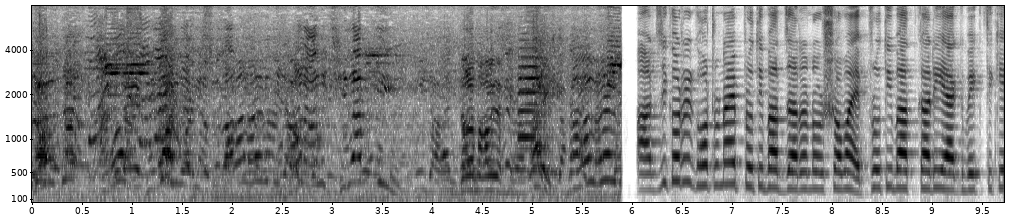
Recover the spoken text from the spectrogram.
Don't আরজিকরের ঘটনায় প্রতিবাদ জানানোর সময় প্রতিবাদকারী এক ব্যক্তিকে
